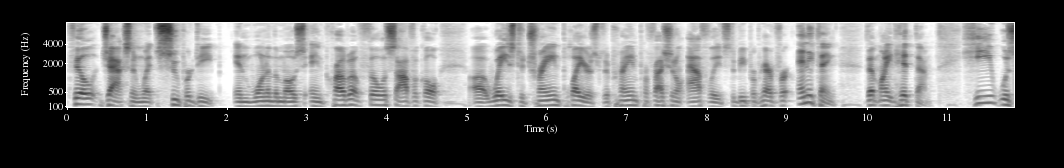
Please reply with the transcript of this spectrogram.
Phil Jackson went super deep in one of the most incredible philosophical uh, ways to train players, to train professional athletes to be prepared for anything that might hit them. He was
